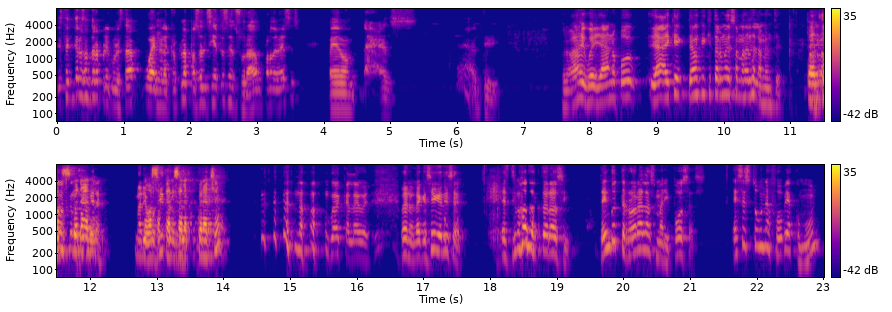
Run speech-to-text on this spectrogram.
Está interesante la película, está buena, la creo que la pasó el 7 censurado un par de veces, pero ah, es ah, MTV. Pero, ay, güey, ya no puedo. Ya hay que, tengo que quitarme de esa madre de la mente. Pero entonces con- mira, ¿No vas a acariciar la cucaracha? No, guácala, güey. Bueno, la que sigue dice: Estimado doctor Ozzy, Tengo terror a las mariposas. ¿Es esto una fobia común?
